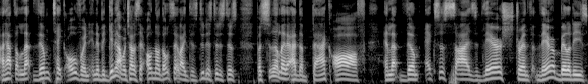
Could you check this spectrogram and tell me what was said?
I'd have to let them take over. And in the beginning, I would try to say, "Oh no, don't say like this. Do this. Do this. Do this." But sooner or later, I had to back off and let them exercise their strength, their abilities,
